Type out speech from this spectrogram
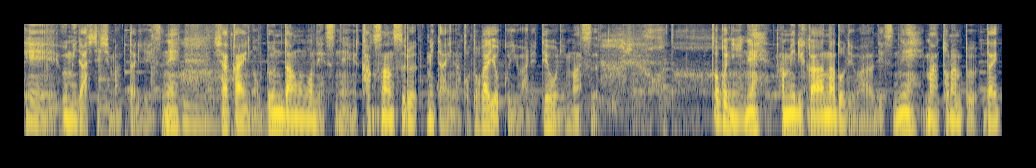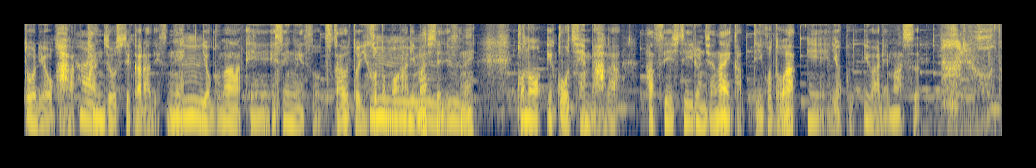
えー生み出してしまったりですね。社会の分断をですね拡散するみたいなことがよく言われております。特にねアメリカなどではですね、まあ、トランプ大統領がはい誕生してからですね、うんよく、まあえー SNS を使うということもありましてですね、このエコーチェンバーが発生しているんじゃないかっていうことは、えーよく言われます。なるほど。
